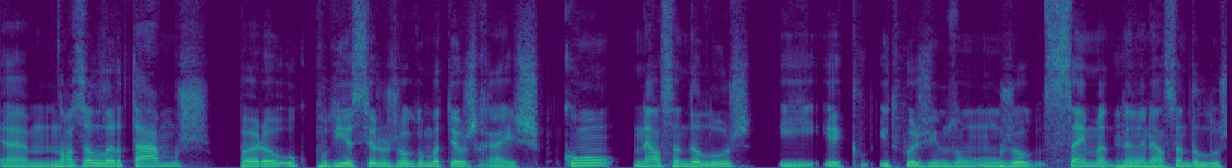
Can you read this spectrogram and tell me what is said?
Um, nós alertámos para o que podia ser o jogo do Mateus Reis com Nelson da Luz e, e depois vimos um, um jogo sem uhum. Nelson da Luz.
